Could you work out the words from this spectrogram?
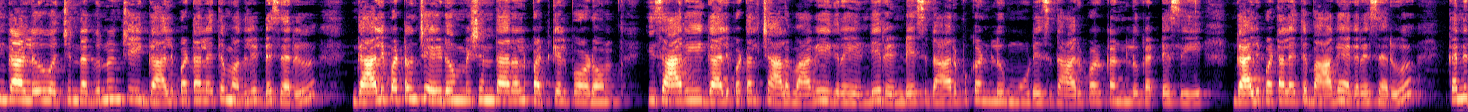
ఇంకా వాళ్ళు వచ్చిన దగ్గర నుంచి గాలిపటాలు అయితే మొదలెట్టేశారు. గాలిపటం చేయడం మిషన్ దారాలు పట్టుకెళ్ళిపోవడం ఈసారి గాలిపటాలు చాలా బాగా ఎగిరేయండి. రెండేసి దారపు కండ్లు మూడేసి దారపు కండ్లు కట్టేసి గాలిపటాలు అయితే బాగా ఎగరేశారు. కానీ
